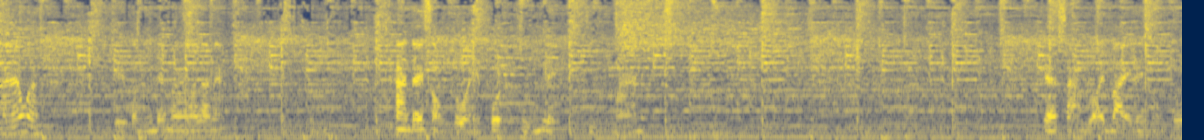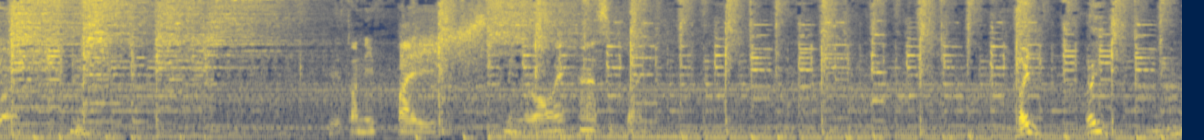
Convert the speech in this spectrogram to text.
ม้าว่ะโอเคตอนนี้ได้ม้ามาแล้วนะถ้าได้สองตัวเนี่ยโคตรคุ้มเลยจริงม้าเนี่ย แค่สามร้อยใบได้สองตัวโอเคตอนนี้ไปหนึ่งร้อยห้าสิบใบ เฮ้ย เฮ้ยอืม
